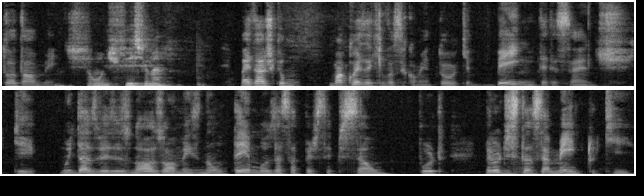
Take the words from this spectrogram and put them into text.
Totalmente. Então é difícil, né? Mas acho que uma coisa que você comentou que é bem interessante, que Muitas vezes nós homens não temos essa percepção por pelo distanciamento que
